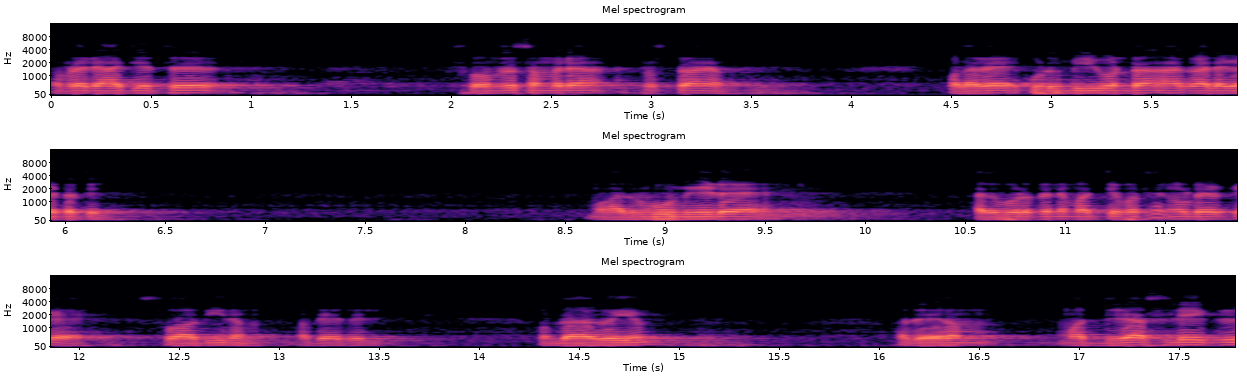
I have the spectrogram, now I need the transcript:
നമ്മുടെ രാജ്യത്ത് സ്വാതന്ത്ര്യ സമര പ്രസ്ഥാനം വളരെ കുടുംബിരി കൊണ്ട ആ കാലഘട്ടത്തിൽ മാതൃഭൂമിയുടെ അതുപോലെ തന്നെ മറ്റു പത്രങ്ങളുടെയൊക്കെ സ്വാധീനം അദ്ദേഹത്തിൽ ഉണ്ടാകുകയും അദ്ദേഹം മദ്രാസിലേക്ക്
